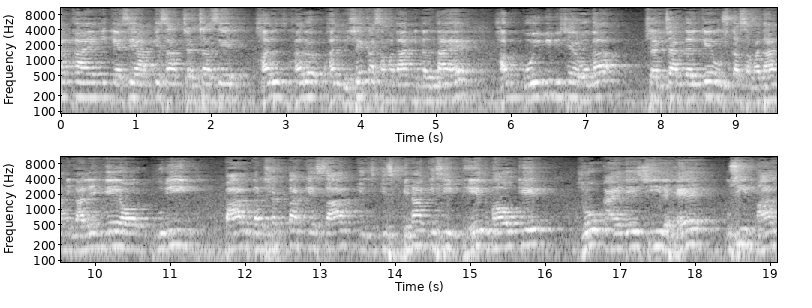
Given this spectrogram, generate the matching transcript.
रखा है कि कैसे आपके साथ चर्चा से हर हर हर विषय का समाधान निकलता है। हम कोई भी विषय होगा, चर्चा करके उसका समाधान निकालेंगे और पूरी पारदर्शकता के साथ किस, किस बिना किसी भेदभाव के जो कायदेशीर है उसी मार्ग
